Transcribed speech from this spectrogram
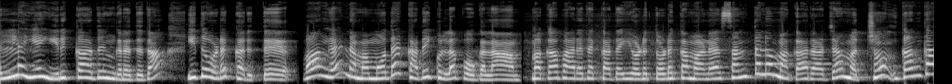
எல்லையே இருக்காதுங்கிறது தான் இதோட கருத்து. வாங்க நம்ம முத கதைக்குள்ள போகலாம். மகாபாரத கதையோட தொடக்கமான சந்தனு மகாராஜா மற்றும் கங்கா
